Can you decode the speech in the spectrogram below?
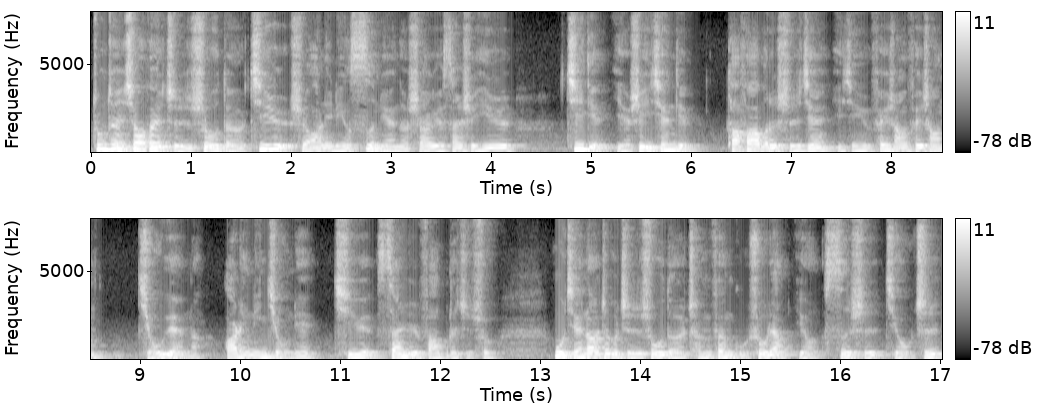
中证消费指数的基日是二零零四年的十二月三十一日，基点也是一千点。它发布的时间已经非常非常久远了，二零零九年七月三日发布的指数。目前呢，这个指数的成分股数量有四十九只。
